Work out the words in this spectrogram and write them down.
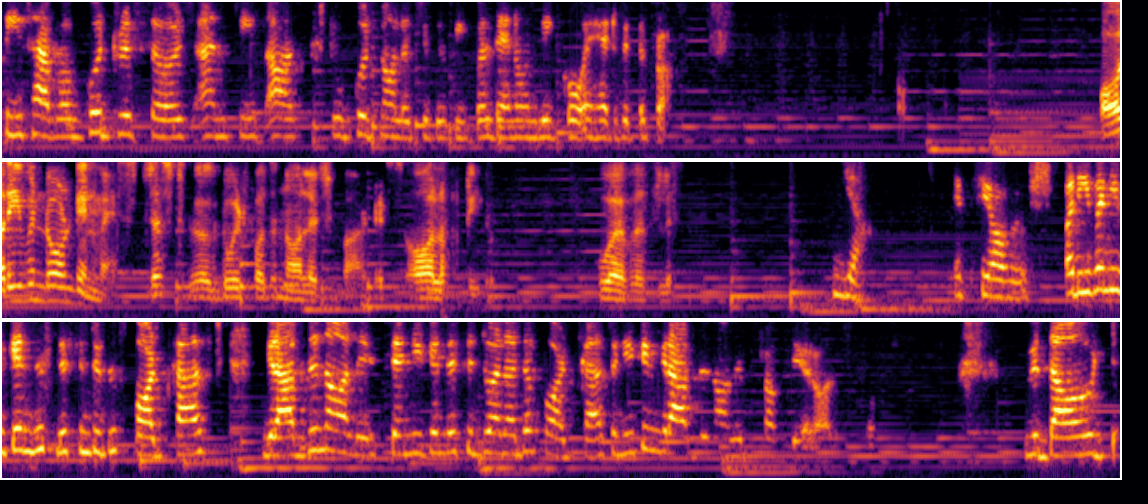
Please have a good research and please ask to good knowledgeable people then only go ahead with the process. Or even don't invest. Just uh, do it for the knowledge part. It's all up to you whoever's listening. Yeah it's your wish or even you can just listen to this podcast grab the knowledge then you can listen to another podcast and you can grab the knowledge from there also without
